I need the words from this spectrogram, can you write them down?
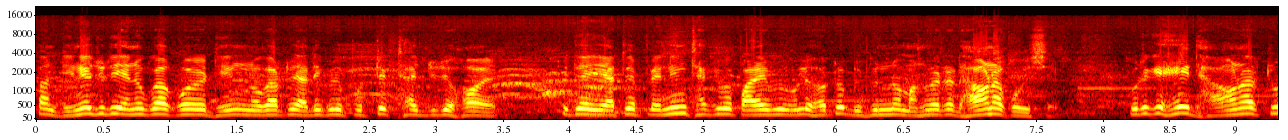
কাৰণ দিনে যদি এনেকুৱাকৈ ঢিং নগাটো আদি কৰি প্ৰত্যেক ঠাইত যদি হয় তেতিয়া ইয়াতে প্লেনিং থাকিব পাৰিব বুলি হয়তো বিভিন্ন মানুহে এটা ধাৰণা কৰিছে। গতিকে সেই ধাৰণাটো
